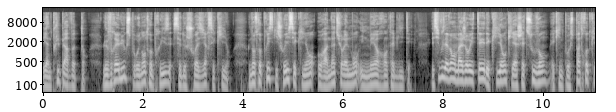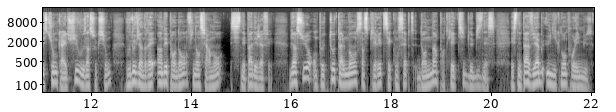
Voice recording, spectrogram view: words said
et à ne plus perdre votre temps. Le vrai luxe pour une entreprise, c'est de choisir ses clients. Une entreprise qui choisit ses clients aura naturellement une meilleure rentabilité. Et si vous avez en majorité des clients qui achètent souvent et qui ne posent pas trop de questions car ils suivent vos instructions, vous deviendrez indépendant financièrement si ce n'est pas déjà fait. Bien sûr, on peut totalement s'inspirer de ces concepts dans n'importe quel type de business, et ce n'est pas viable uniquement pour les muses.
